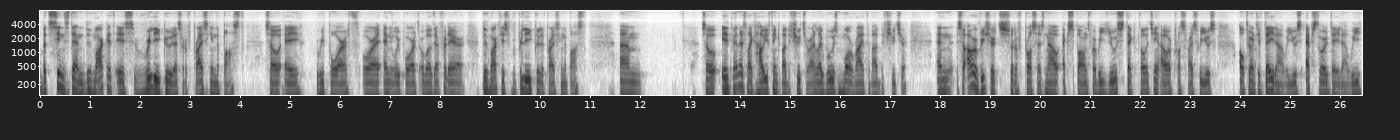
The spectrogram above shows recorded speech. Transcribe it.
but since then, the market is really good at sort of pricing in the past. So a report or an annual report or whatever, there, the market is really good at pricing in the past. Um, so it matters like how you think about the future, right? Like who is more right about the future. And so our research sort of process now expands where we use technology in our process, right? We use alternative data, we use app store data, we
